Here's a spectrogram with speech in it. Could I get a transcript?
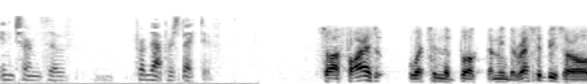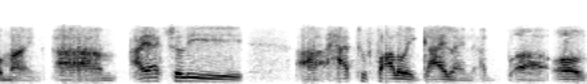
in terms of from that perspective. So as far as what's in the book, I mean the recipes are all mine. Um, I actually uh, had to follow a guideline uh, of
